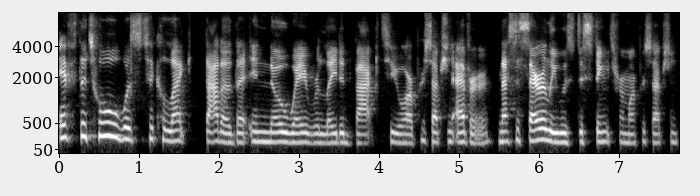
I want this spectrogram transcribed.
if the tool was to collect data that in no way related back to our perception ever, necessarily was distinct from our perception,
